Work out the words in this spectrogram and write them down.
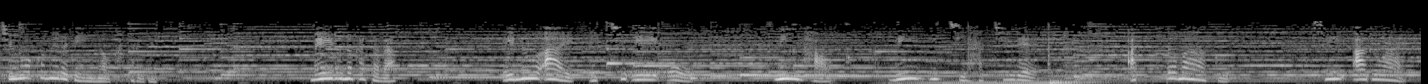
中国メロディーの係です。メールの方は、nihao ニーハオ2180アットマーク CRI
